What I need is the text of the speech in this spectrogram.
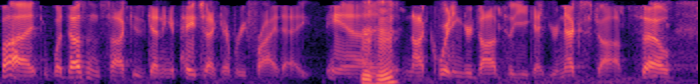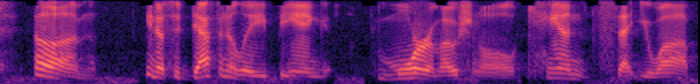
but what doesn't suck is getting a paycheck every Friday and mm-hmm. not quitting your job till you get your next job. So, um, you know, so definitely being more emotional can set you up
